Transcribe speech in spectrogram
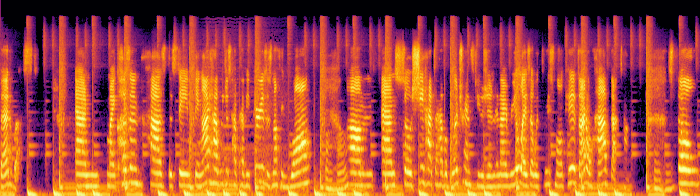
bed rest. and my cousin has the same thing I have. We just have heavy periods. There's nothing wrong. Mm-hmm. Um, and so she had to have a blood transfusion. And I realized that with three small kids, I don't have that time. Mm-hmm. So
